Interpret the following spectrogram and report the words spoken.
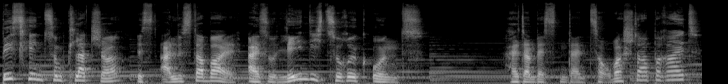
bis hin zum Klatscher ist alles dabei. Also lehn dich zurück und halt am besten deinen Zauberstab bereit.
